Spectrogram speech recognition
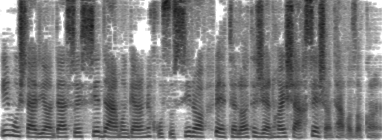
این مشتریان دسترسی درمانگران خصوصی را به اطلاعات ژنهای شخصیشان تقاضا کنند.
